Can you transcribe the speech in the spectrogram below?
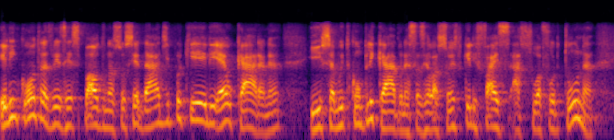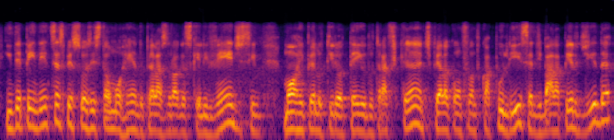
ele encontra às vezes respaldo na sociedade porque ele é o cara, né? E isso é muito complicado nessas relações porque ele faz a sua fortuna, independente se as pessoas estão morrendo pelas drogas que ele vende, se morrem pelo tiroteio do traficante, pelo confronto com a polícia de bala perdida,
